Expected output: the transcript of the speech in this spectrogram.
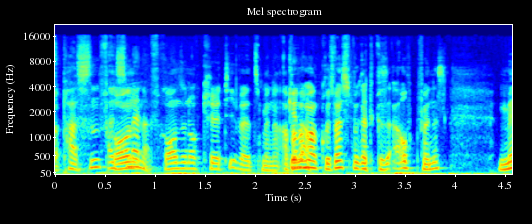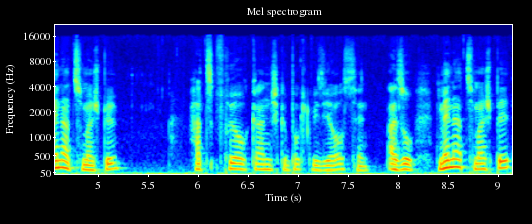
aufpassen als Frauen, Männer. Frauen sind auch kreativer als Männer. Aber Genau. mal kurz, weißt du, was mir gerade aufgefallen ist? Männer zum Beispiel hat früher auch gar nicht gebockt, wie sie aussehen. Also Männer zum Beispiel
